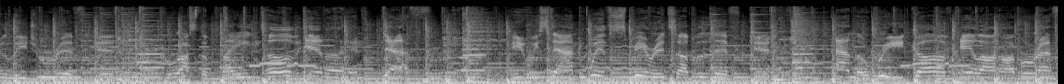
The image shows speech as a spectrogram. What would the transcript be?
gradually drifted across the plains of imminent death. Here we stand with spirits uplifted and the reek of ale on our breath.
